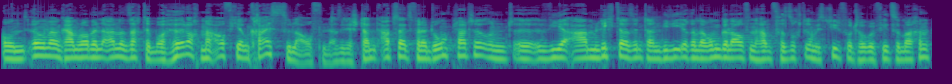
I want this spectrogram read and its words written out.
Und irgendwann kam Robin an und sagte, boah, hör doch mal auf, hier im Kreis zu laufen. Also der stand abseits von der Domplatte und äh, wir armen Lichter sind dann wie die Irren da rumgelaufen, haben versucht, irgendwie Streetfotografie zu machen. Und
